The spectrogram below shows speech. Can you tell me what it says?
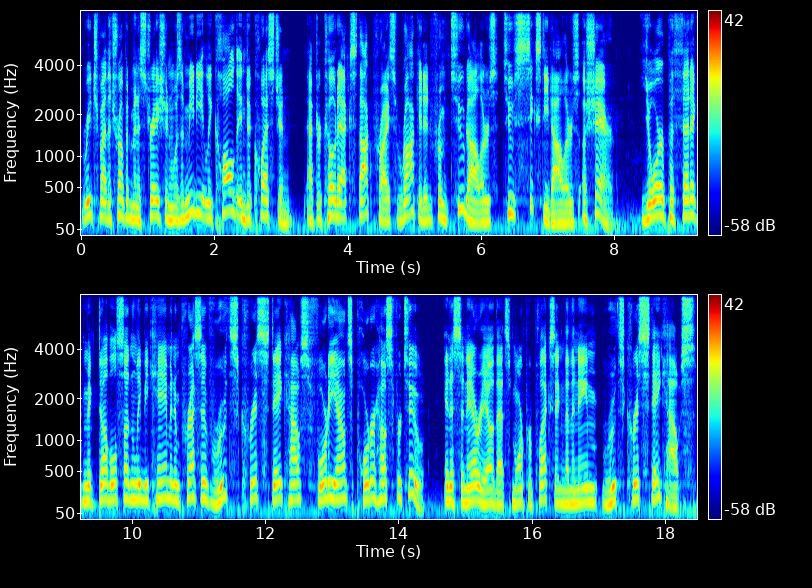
reached by the Trump administration, was immediately called into question after Kodak's stock price rocketed from $2 to $60 a share. Your pathetic McDouble suddenly became an impressive Ruth's Chris Steakhouse 40 ounce porterhouse for two, in a scenario that's more perplexing than the name Ruth's Chris Steakhouse.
